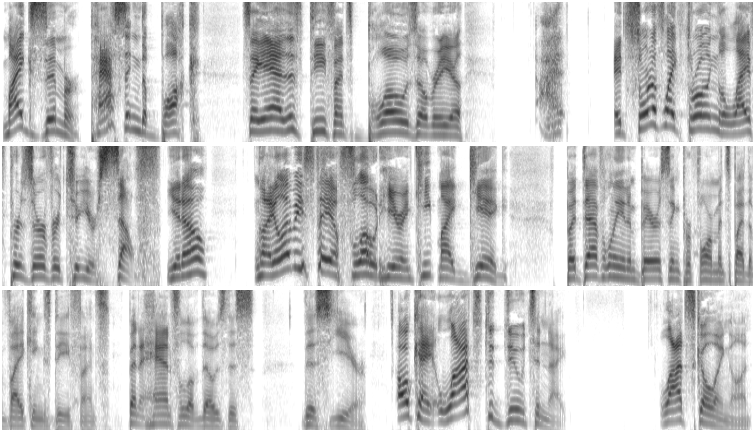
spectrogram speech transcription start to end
Mike Zimmer passing the buck, say, "Yeah, this defense blows over here." I, it's sort of like throwing the life preserver to yourself, you know? Like, let me stay afloat here and keep my gig. But definitely an embarrassing performance by the Vikings defense. Been a handful of those this this year. Okay, lots to do tonight. Lots going on.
